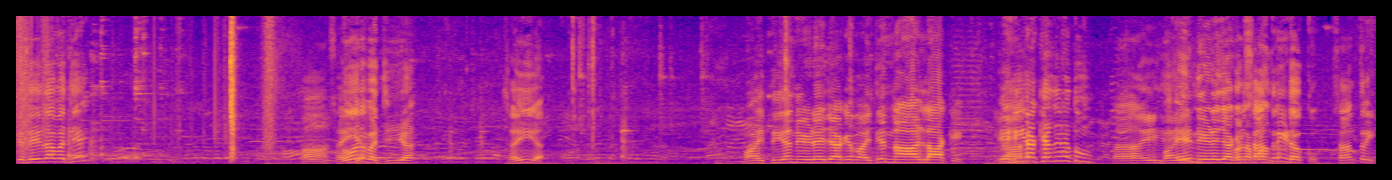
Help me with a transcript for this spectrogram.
ਕਿਸੇ ਦਾ ਵੱਜੇ? ਹਾਂ ਸਹੀ ਹੋਰ ਵੱਜੀ ਆ? ਸਹੀ ਆ। ਵੱਜਦੀ ਆ ਨੇੜੇ ਜਾ ਕੇ ਵੱਜਦੀ ਆ ਨਾਲ ਲਾ ਕੇ। ਇਹੀ ਆਖਿਆ ਸੀ ਨਾ ਤੂੰ? ਹਾਂ ਇਹੀ ਨੇੜੇ ਜਾ ਕੇ ਟੱਪਾਂ ਸੰਤਰੀ ਠੋਕੋ ਸੰਤਰੀ।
